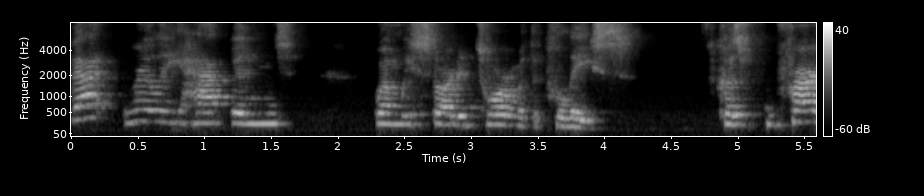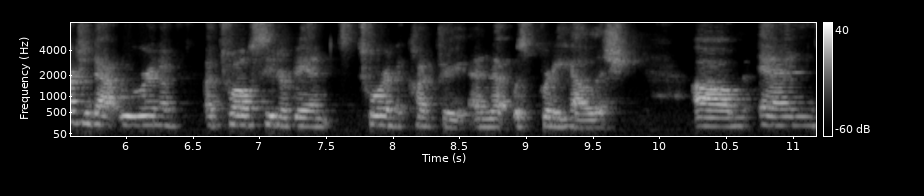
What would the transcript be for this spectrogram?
That really happened when we started touring with the police. Because prior to that, we were in a, a 12 seater band touring the country, and that was pretty hellish. Um, and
